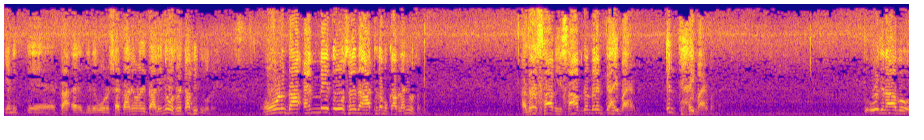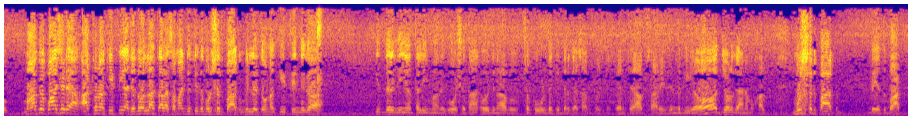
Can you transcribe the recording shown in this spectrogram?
یعنی جی شیتانی انہوں کی تعلیم ہے اس لیے کافی تھی ہوں دا ایم اے تو اس لیے اٹھ کا مقابلہ نہیں ہو سکتا حضرت صاحب حساب کے اندر انتہائی ماہر نے انتہائی ماہر بندہ تو وہ جناب ماں پیو پا چڑیا اٹھ انہیں کی جدو اللہ تعالیٰ سمجھ دیتی تو مرشد پاک ملے تو انہیں کی نگاہ کدھر گئی تلیم وہ شیطان وہ جناب سکول دے کدھر گیا سب کچھ پھر سے آپ ساری زندگی او جڑ گیا نا مخالف مرشد پاک دے تو بعد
